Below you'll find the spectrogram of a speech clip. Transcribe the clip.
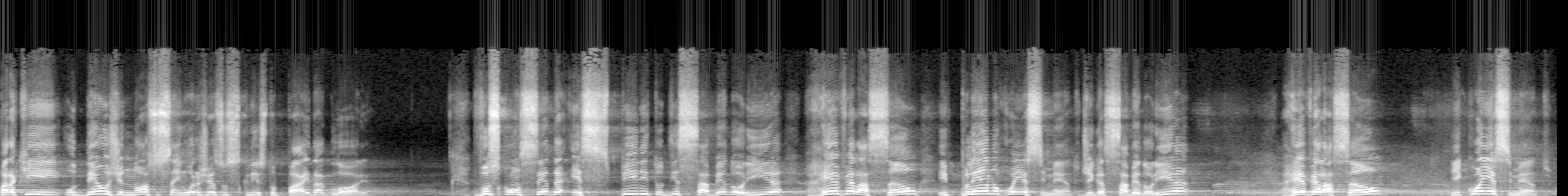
para que o Deus de nosso Senhor Jesus Cristo, Pai da glória, vos conceda espírito de sabedoria, revelação e pleno conhecimento. Diga sabedoria, revelação e conhecimento.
